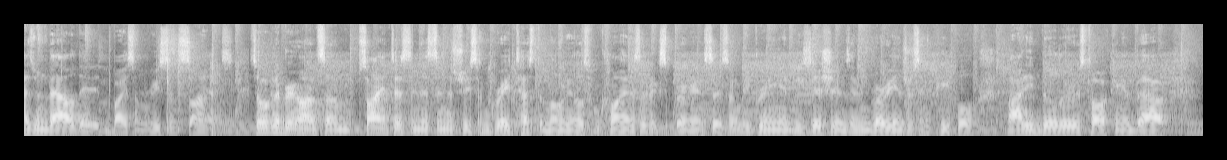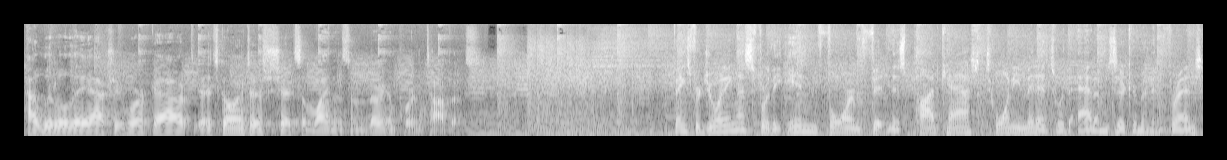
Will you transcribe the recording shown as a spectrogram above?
has been validated by some recent science. So we're going to bring on some scientists in this industry, some great testimonials from clients that have experienced this. I'm going to be bringing in musicians and very interesting people, bodybuilders talking about how little they actually work out. It's going to shed some light on some very important topics. Thanks for joining us for the Inform Fitness Podcast 20 Minutes with Adam Zickerman and friends.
